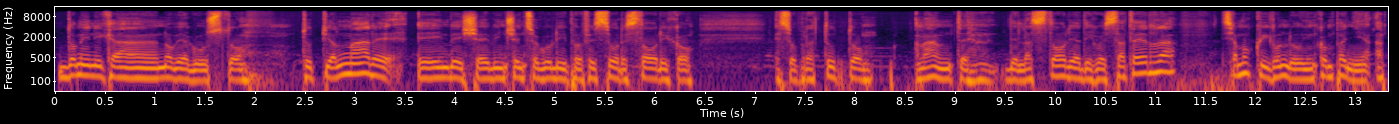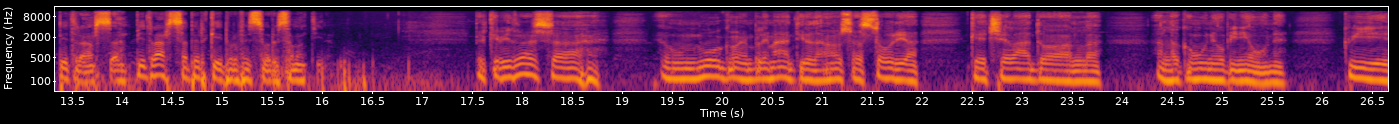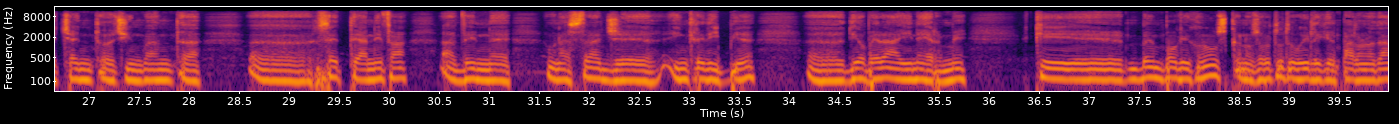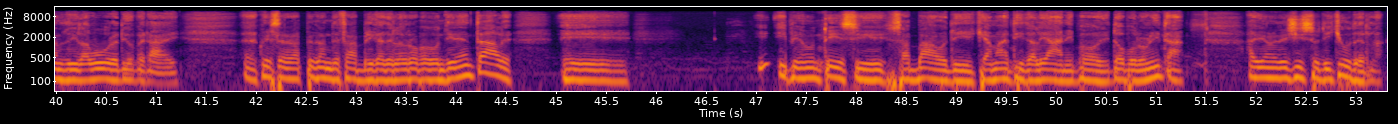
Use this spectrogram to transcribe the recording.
Domenica 9 agosto, tutti al mare e invece Vincenzo Gulì, professore storico e soprattutto amante della storia di questa terra, siamo qui con lui in compagnia a Pietrarsa. Pietrarsa perché professore stamattina? Perché Pietrarsa un luogo emblematico della nostra storia che è celato alla, alla comune opinione Qui 157 anni fa avvenne una strage incredibile eh, di operai inermi che ben pochi conoscono, soprattutto quelli che parlano tanto di lavoro e di operai. Eh, questa era la più grande fabbrica dell'Europa continentale e i piemontesi sabaudi, chiamati italiani poi dopo l'unità, avevano deciso di chiuderla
